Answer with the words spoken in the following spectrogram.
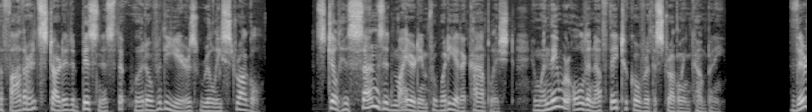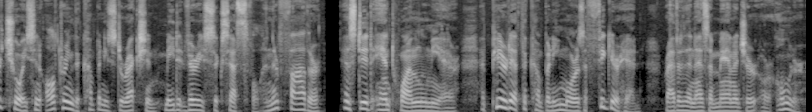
The father had started a business that would, over the years, really struggle. Still, his sons admired him for what he had accomplished, and when they were old enough, they took over the struggling company. Their choice in altering the company's direction made it very successful, and their father, as did Antoine Lumiere, appeared at the company more as a figurehead rather than as a manager or owner.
